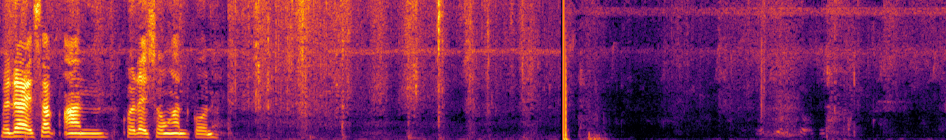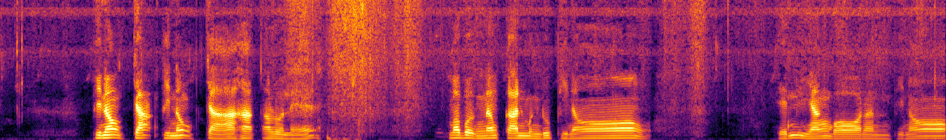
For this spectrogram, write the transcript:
ไม่ได้สักอันข่อยได้สองอันก่อนพี่น้องจะพี่น้องจ๋าหักเอาโลดแหล้มาเบิ่งน้ำกันเบิ่งดูพี่น้อง เห็นอียังบอนั่นพี่น้อง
